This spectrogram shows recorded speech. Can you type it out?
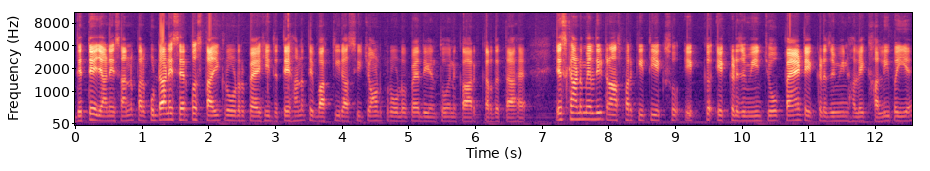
ਦਿੱਤੇ ਜਾਣੇ ਸਨ, ਪਰ ਪੁੱਡਾ ਨੇ ਸਿਰਫ 27 ਕਰੋੜ ਰੁਪਏ ਹੀ ਦਿੱਤੇ ਹਨ ਤੇ ਬਾਕੀ ਰਾਸ਼ੀ 64 ਕਰੋੜ ਰੁਪਏ ਦੇਣ ਤੋਂ ਇਨਕਾਰ ਕਰ ਦਿੱਤਾ ਹੈ। ਇਸ ਖੰਡ ਮਿੱਲ ਦੀ ਟਰਾਂਸਫਰ ਕੀਤੀ 101 ਏਕੜ ਜ਼ਮੀਨ ਚੋਂ 65 ਏਕੜ ਜ਼ਮੀਨ ਹਲੇ ਖਾਲੀ ਪਈ ਹੈ।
